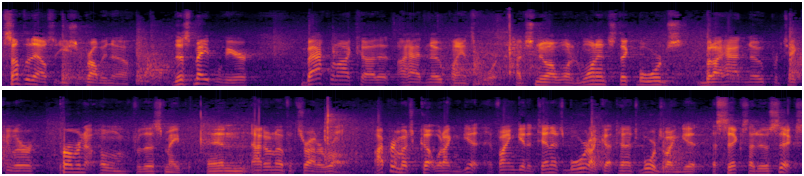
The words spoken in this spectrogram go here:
Something else that you should probably know. This maple here, back when I cut it, I had no plans for it. I just knew I wanted one inch thick boards, but I had no particular permanent home for this maple. And I don't know if it's right or wrong. I pretty much cut what I can get. If I can get a 10 inch board, I cut 10 inch boards. If I can get a six, I do a six.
